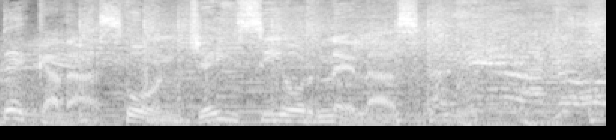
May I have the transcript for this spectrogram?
Décadas con JC Ornelas.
